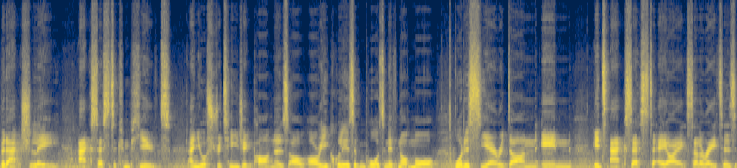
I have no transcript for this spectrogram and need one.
but actually access to compute and your strategic partners are, are equally as important, if not more. What has Sierra done in its access to AI accelerators,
